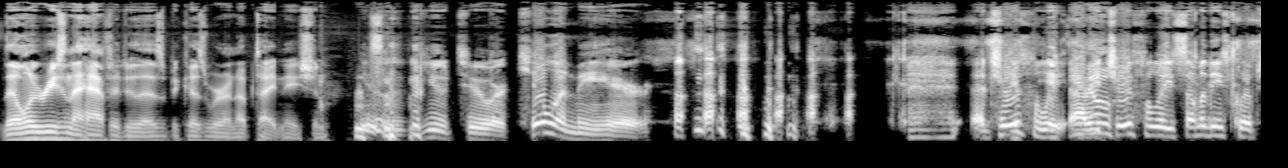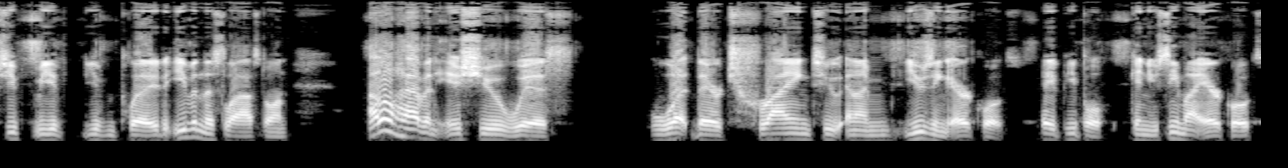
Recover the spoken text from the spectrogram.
The only reason I have to do that is because we're an uptight nation. You, you two are killing me here. and truthfully, I mean, truthfully, some of these clips you've, you've you've played, even this last one, I don't have an issue with what they're trying to, and I'm using air quotes. Hey, people, can you see my air quotes?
